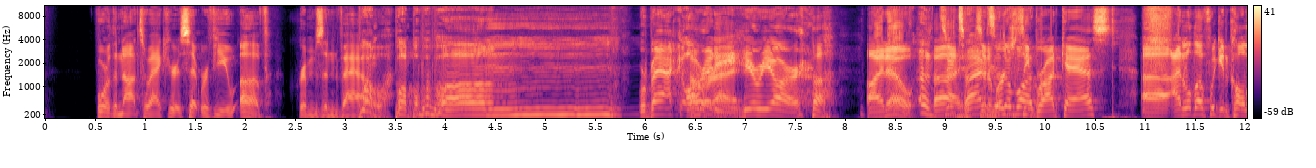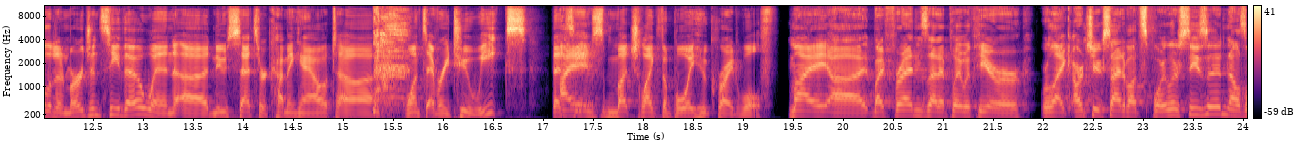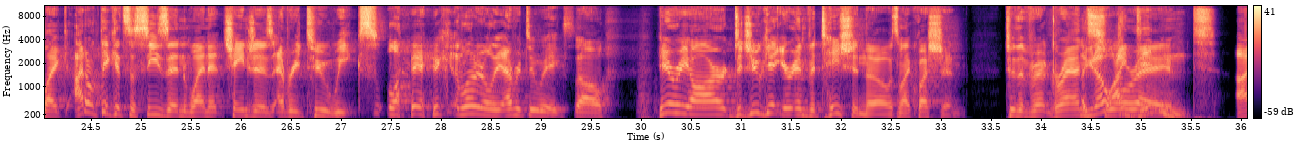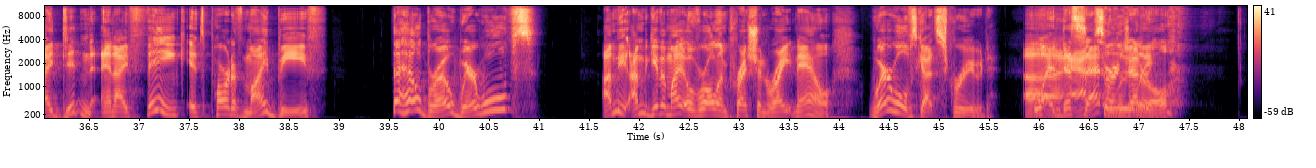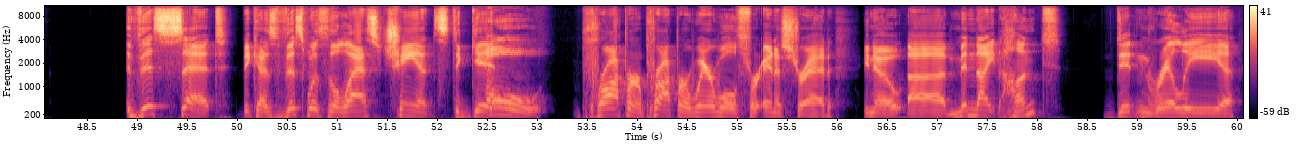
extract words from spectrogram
for the not so accurate set review of Crimson Vow. Bum, bum, bum. We're back already. right. Here we are. I know. Uh, it's an emergency broadcast. Uh, I don't know if we can call it an emergency, though, when uh, new sets are coming out uh, once every two weeks. That I- seems much like the boy who cried wolf. my uh, my friends that I play with here were like, "Aren't you excited about spoiler season?" And I was like, "I don't think it's a season when it changes every two weeks, like literally every two weeks." So here we are. Did you get your invitation though? Is my question to the grand You know, soiree. I didn't. I didn't. And I think it's part of my beef. The hell, bro? Werewolves? I'm, I'm giving my overall impression right now. Werewolves got screwed. Uh, What, in this set or in general? This set, because this was the last chance to get Oh, proper proper werewolves for Innistrad. You know, uh, Midnight Hunt didn't really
